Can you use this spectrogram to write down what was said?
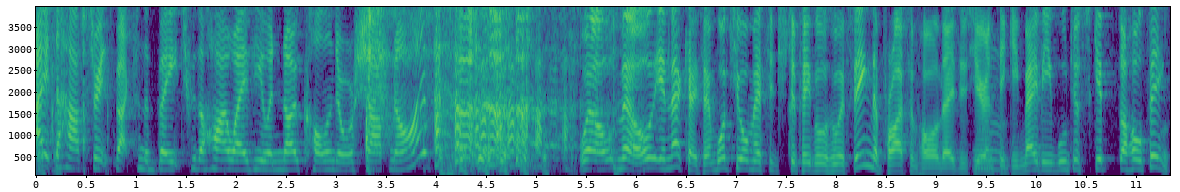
Eight and a half streets back from the beach with a highway view and no colander or sharp knives. well, Mel, in that case, then, what's your message to people who are seeing the price of holidays this year mm. and thinking maybe we'll just skip the whole thing?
